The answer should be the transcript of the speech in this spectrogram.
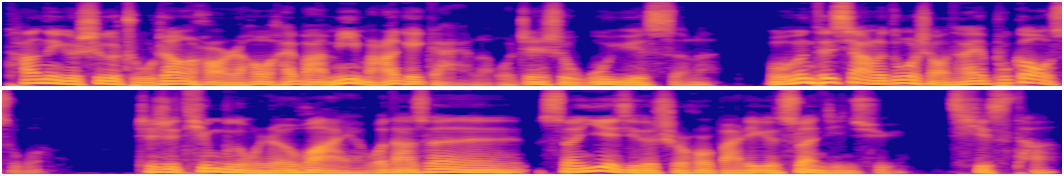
他那个是个主账号，然后还把密码给改了，我真是无语死了。我问他下了多少，他还不告诉我，真是听不懂人话呀。我打算算业绩的时候把这个算进去，气死他。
